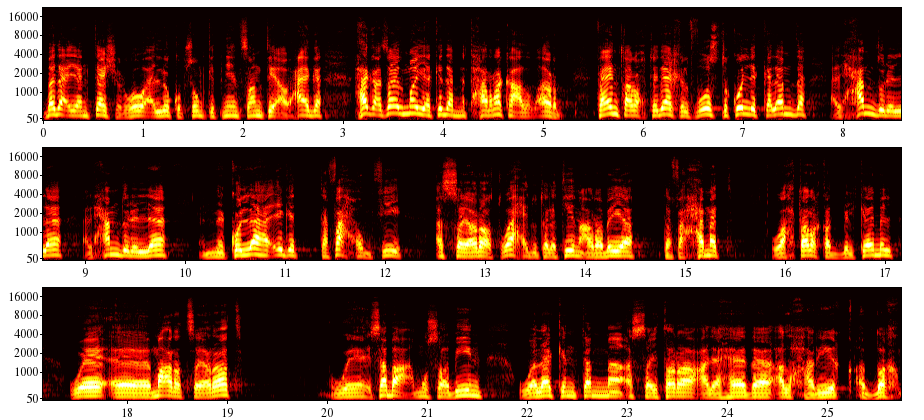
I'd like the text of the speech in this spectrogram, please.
بدأ ينتشر وهو قال لكم بسمك 2 سم أو حاجة حاجة زي المية كده متحركة على الأرض. فأنت رحت داخل في وسط كل الكلام ده الحمد لله الحمد لله إن كلها إجت تفحم في السيارات. 31 عربية تفحمت واحترقت بالكامل ومعرض سيارات وسبع مصابين ولكن تم السيطرة على هذا الحريق الضخم.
